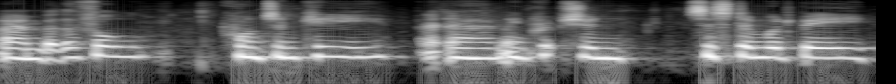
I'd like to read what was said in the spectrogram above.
Um, but the full quantum key um, encryption system would be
